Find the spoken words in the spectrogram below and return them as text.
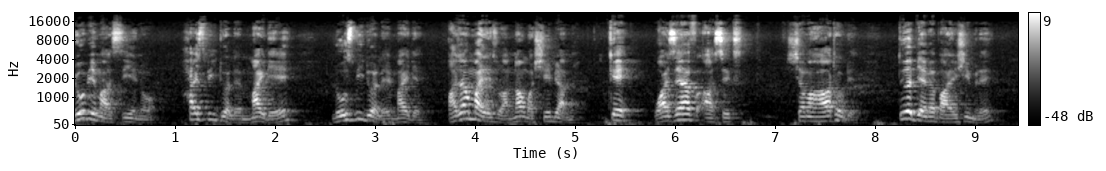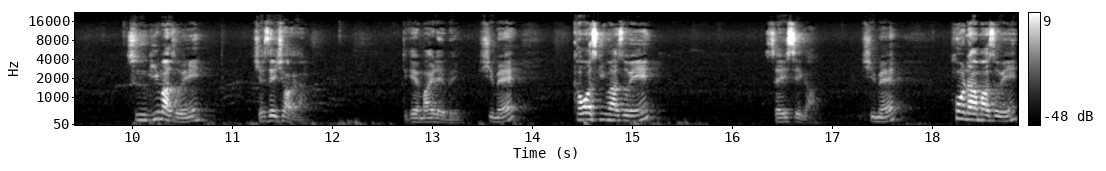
မြို့ပြင်မှာစီးရင်တော့ high speed အတွက်လည်းမိုက်တယ် low speed အတွက်လည်းမိုက်တယ်ဘာကြောင့်မိုက်လဲဆိုတာနောက်မှရှင်းပြမယ်ကဲ YZF R6 Yamaha ထုတ်တယ်သူ့ရဲ့ပြန်မဲ့ဘာတွေရှိမလဲ Suzuki မှာဆိုရင် JZ600 တကယ်မိုက်တယ်ပဲရှိမယ် Kawasaki မှာဆိုရင်စိတ်စိတ်ကရှိမယ် Honda မှာဆိုရင်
